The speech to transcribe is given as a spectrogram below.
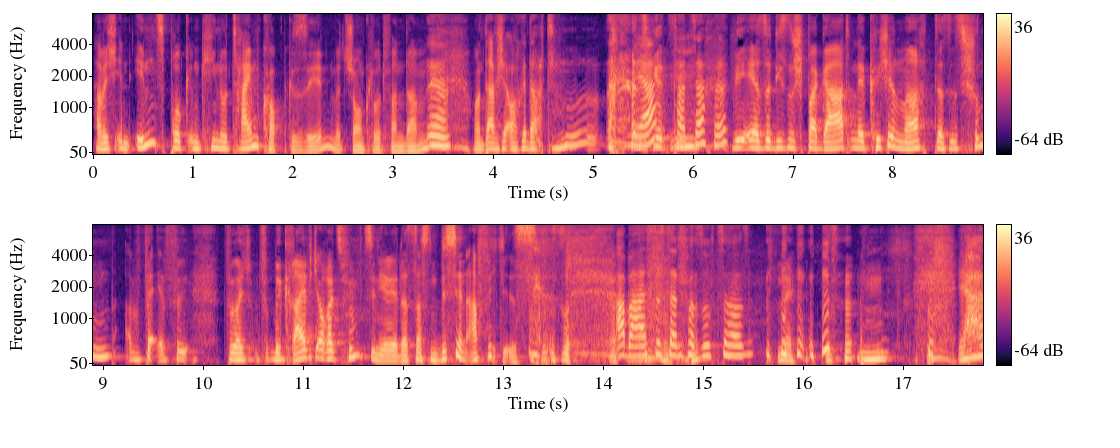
habe ich in Innsbruck im Kino Timecop gesehen mit Jean-Claude Van Damme. Ja. Und da habe ich auch gedacht, hm, Ja, jetzt, Tatsache. Wie er so diesen Spagat in der Küche macht, das ist schon, für, für, für, begreife ich auch als 15-Jähriger, dass das ein bisschen affig ist. So, Aber hast du es dann versucht zu Hause? nee. Ja,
